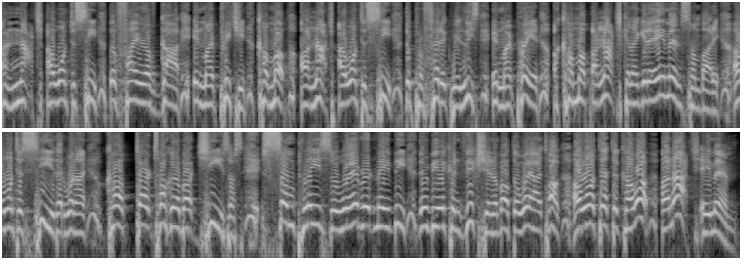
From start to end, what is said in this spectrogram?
a notch. I want to see the fire of God in my preaching come up a notch. I want to see the prophetic release in my praying uh, come up a notch. Can I get an amen, somebody? I want to see that when I call, start talking about Jesus, someplace or wherever it may be, there'll be a conviction about the way I talk. I want that to come up a notch. Amen.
